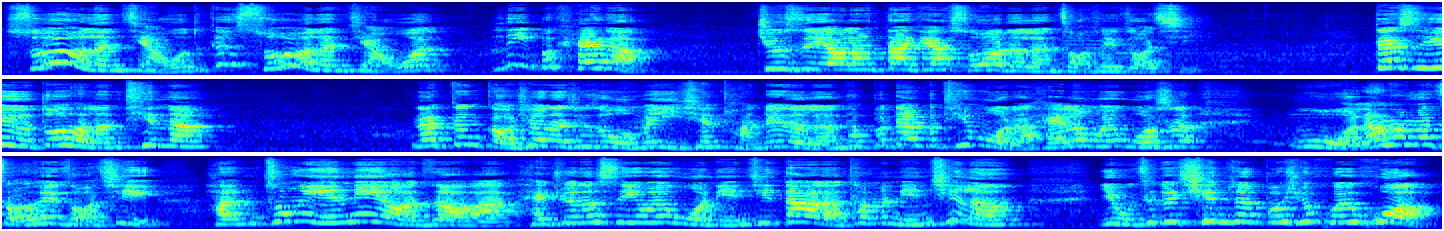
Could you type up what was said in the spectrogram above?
所有人讲，我都跟所有人讲，我离不开的，就是要让大家所有的人早睡早起。但是又有多少人听呢？那更搞笑的就是我们以前团队的人，他不但不听我的，还认为我是。我让他们早睡早起，很忠言逆耳，知道吧？还觉得是因为我年纪大了，他们年轻人有这个青春不去挥霍，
